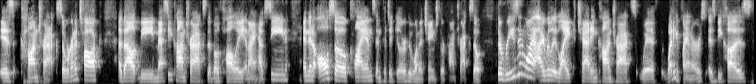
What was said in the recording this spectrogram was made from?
is contracts. So we're going to talk about the messy contracts that both Holly and I have seen, and then also clients in particular who want to change their contracts. So the reason why I really like chatting contracts with wedding planners is because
